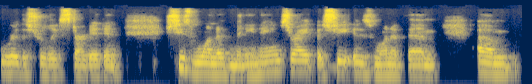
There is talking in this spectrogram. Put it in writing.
where this really started. And she's one of many names, right? But she is one of them. Um,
